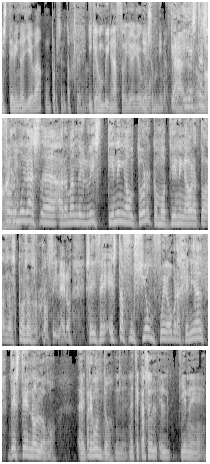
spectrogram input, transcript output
este vino lleva un porcentaje de. Y que es un vinazo. Yo, yo, Y es un vino. Claro, y estas fórmulas, eh, Armando y Luis, ¿tienen autor como tienen ahora todas las cosas cocineros? Se dice, esta fusión fue obra genial de este enólogo. Eh, pregunto. En este caso él, él tiene...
